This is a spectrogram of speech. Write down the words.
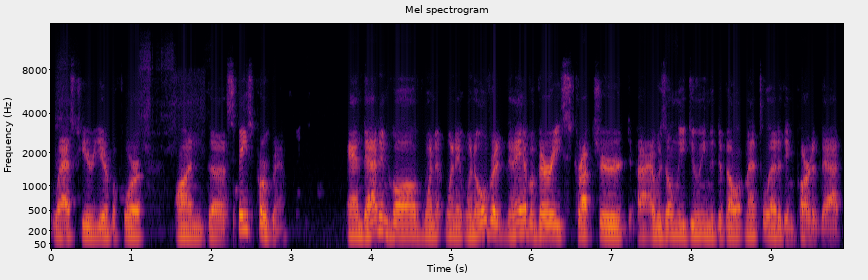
last year, year before, on the space program, and that involved when it when it went over. They have a very structured. I was only doing the developmental editing part of that,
